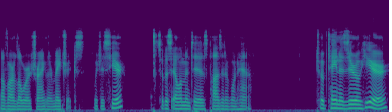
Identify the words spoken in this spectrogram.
of our lower triangular matrix, which is here. So this element is positive 1 half. To obtain a 0 here,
